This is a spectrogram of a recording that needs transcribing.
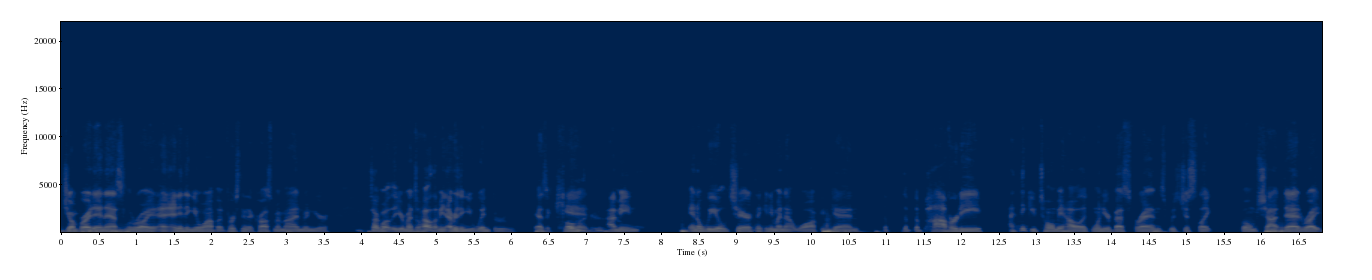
jump right in ask leroy anything you want but first thing that crossed my mind when you're talking about your mental health i mean everything you went through as a oh kid oh i mean in a wheelchair thinking you might not walk again the, the, the poverty. I think you told me how like one of your best friends was just like boom shot dead right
